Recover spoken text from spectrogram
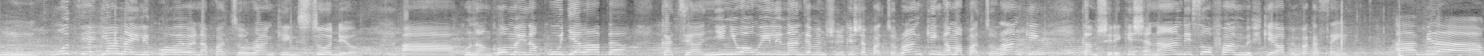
Mm. Muti ya jana ilikuwa wewe na Pato Ranking Studio. Aa, kuna ngoma inakuja labda kati ya nyinyi wawili, Nandi amemshirikisha Pato Ranking ama Pato Ranking kamshirikisha Nandi. So far mmefikia wapi mpaka sasa hivi? Uh, bila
